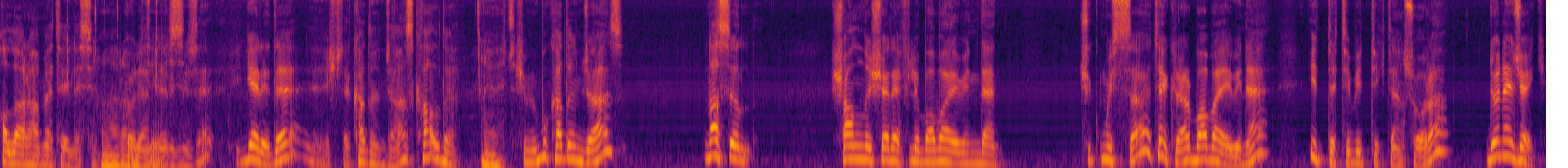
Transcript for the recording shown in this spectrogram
Allah rahmet eylesin Allah rahmet ölenlerimize. eylesin. Geride e, işte kadıncağız kaldı. Evet. Şimdi bu kadıncağız nasıl şanlı şerefli baba evinden çıkmışsa tekrar baba evine iddeti bittikten sonra dönecek.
